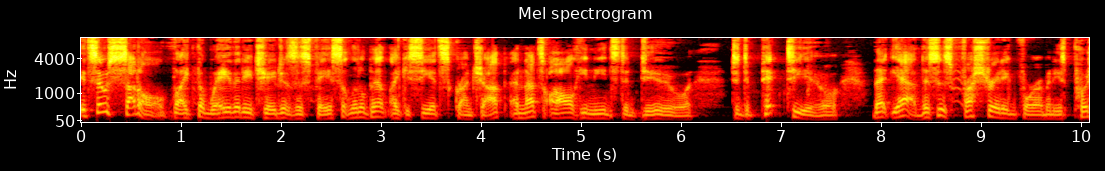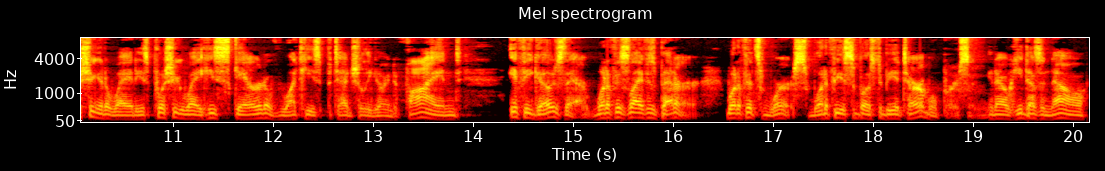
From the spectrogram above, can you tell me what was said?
it's so subtle, like the way that he changes his face a little bit, like you see it scrunch up. And that's all he needs to do to depict to you that, yeah, this is frustrating for him and he's pushing it away and he's pushing away. He's scared of what he's potentially going to find if he goes there? What if his life is better? What if it's worse? What if he's supposed to be a terrible person? You know, he doesn't know.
